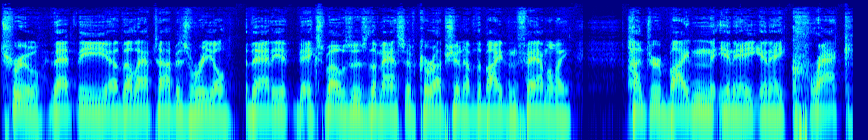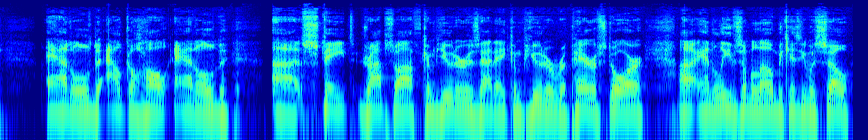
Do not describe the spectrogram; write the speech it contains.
true that the uh, the laptop is real, that it exposes the massive corruption of the Biden family. Hunter Biden in a in a crack addled, alcohol addled uh, state drops off computers at a computer repair store uh, and leaves them alone because he was so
